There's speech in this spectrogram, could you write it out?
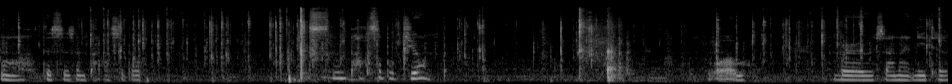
Oh, this is impossible. This is an impossible jump. Whoa. Bros, I might need to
